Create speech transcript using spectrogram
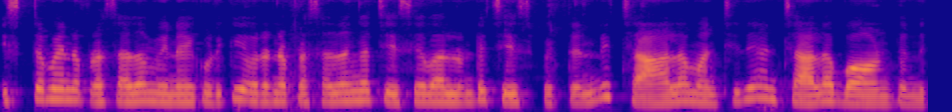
ఇష్టమైన ప్రసాదం వినాయకుడికి ఎవరైనా ప్రసాదంగా చేసే వాళ్ళు ఉంటే చేసి పెట్టండి. చాలా మంచిది అండ్ చాలా బాగుంటుంది.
